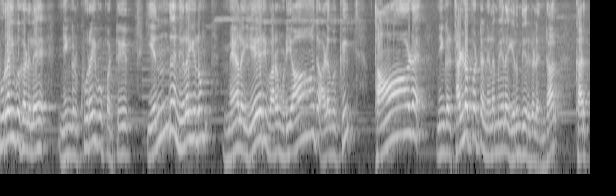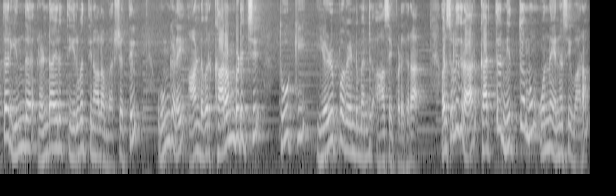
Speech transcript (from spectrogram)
குறைவுகளிலே நீங்கள் குறைவுபட்டு எந்த நிலையிலும் மேலே ஏறி வர முடியாத அளவுக்கு தாழ நீங்கள் தள்ளப்பட்ட நிலைமையில் இருந்தீர்கள் என்றால் கர்த்தர் இந்த ரெண்டாயிரத்தி இருபத்தி நாலாம் வருஷத்தில் உங்களை ஆண்டவர் கரம் பிடிச்சு தூக்கி எழுப்ப வேண்டும் என்று ஆசைப்படுகிறார். அவர் சொல்லுகிறார் கர்த்தர் நித்தமும் உன்னை என்ன செய்வாராம்?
